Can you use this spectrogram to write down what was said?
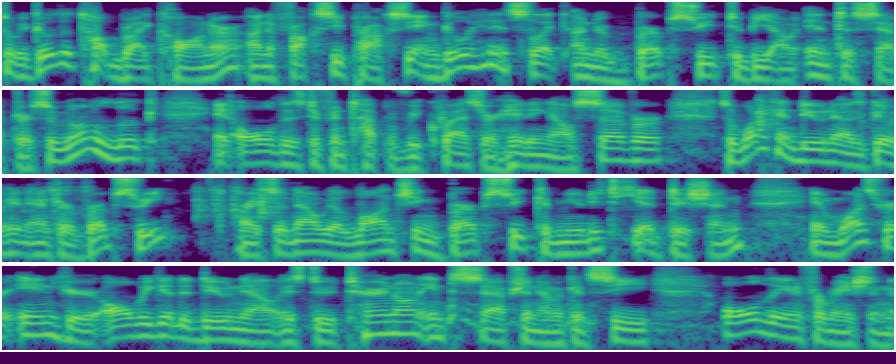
So we go to the top right corner under Foxy Proxy and go ahead and select under Burp Suite to be our interceptor. So we want to look at all these different type of requests are hitting our server. So what I can do now is go ahead and enter Burp Suite. All right, so now we're launching Burp Suite Community Edition. And once we're in here, all we got to do now is to turn on interception and we can see all the information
